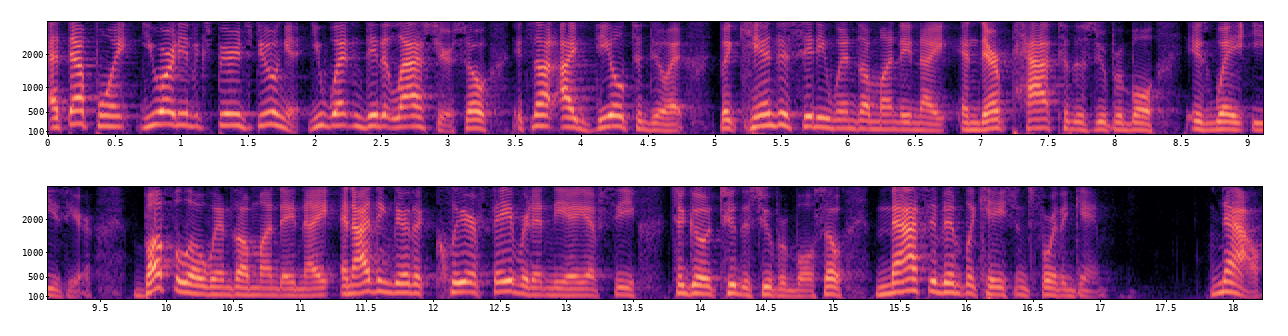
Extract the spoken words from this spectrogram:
at that point, you already have experience doing it. You went and did it last year. So it's not ideal to do it, but Kansas City wins on Monday night and their path to the Super Bowl is way easier. Buffalo wins on Monday night and I think they're the clear favorite in the AFC to go to the Super Bowl. So massive implications for the game. Now,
